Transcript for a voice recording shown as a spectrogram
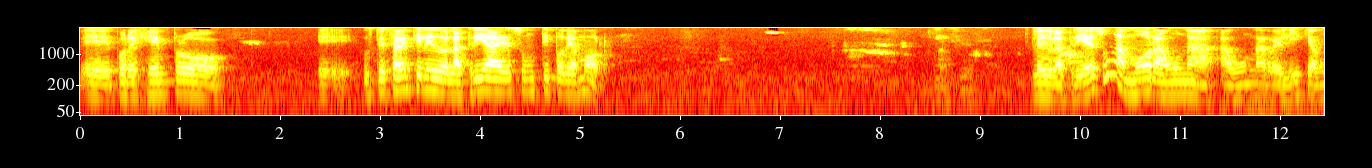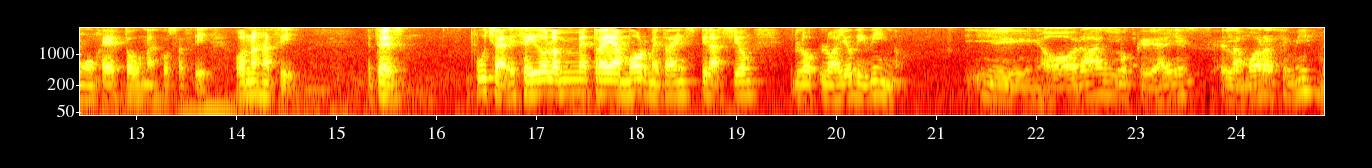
Eh, por ejemplo, eh, ustedes saben que la idolatría es un tipo de amor. Así es. La idolatría es un amor a una, a una reliquia, a un objeto, una cosa así. ¿O no es así? Entonces, pucha, ese ídolo a mí me trae amor, me trae inspiración, lo, lo hallo divino. Y ahora lo que hay es el amor a sí mismo,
